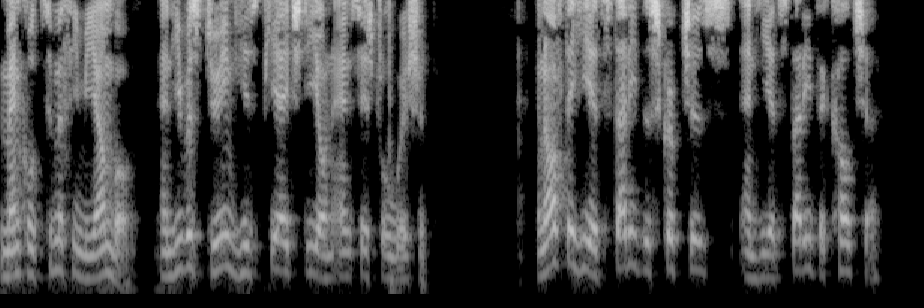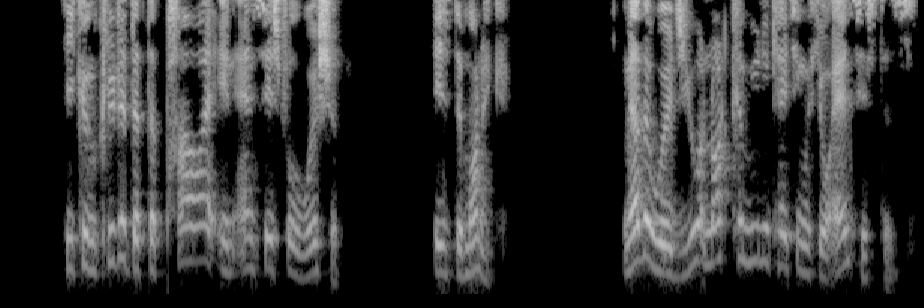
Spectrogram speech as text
a man called Timothy Miyambo, and he was doing his PhD on ancestral worship. And after he had studied the scriptures and he had studied the culture, he concluded that the power in ancestral worship is demonic. In other words, you are not communicating with your ancestors.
